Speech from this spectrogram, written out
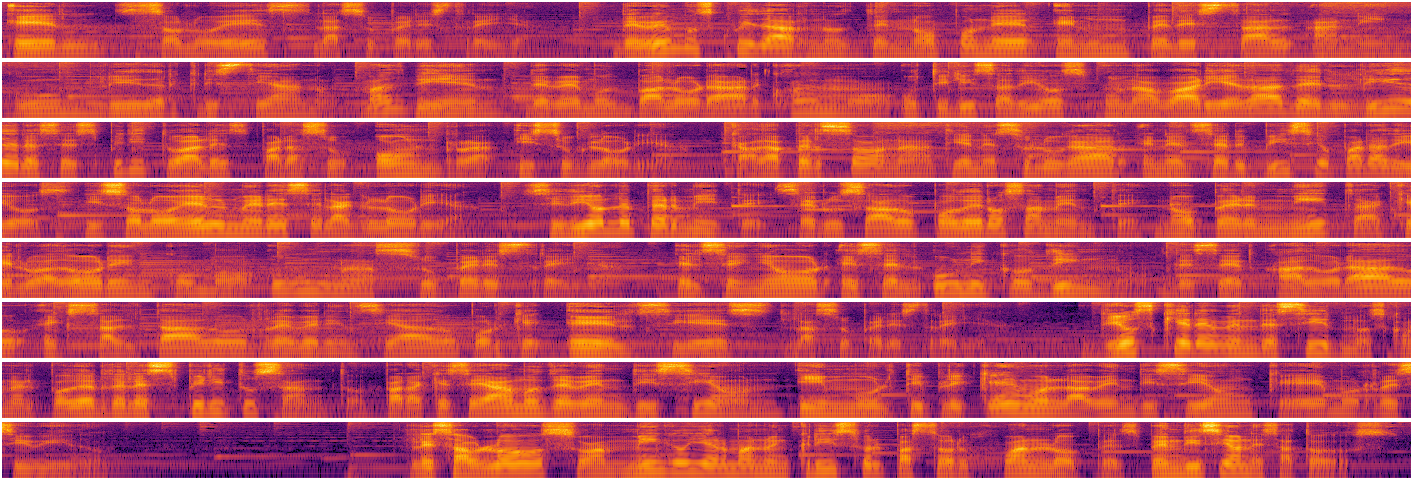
Él solo es la superestrella. Debemos cuidarnos de no poner en un pedestal a ningún líder cristiano. Más bien debemos valorar cómo utiliza Dios una variedad de líderes espirituales para su honra y su gloria. Cada persona tiene su lugar en el servicio para Dios y solo Él merece la gloria. Si Dios le permite ser usado poderosamente, no permita que lo adoren como una superestrella. El Señor es el único digno de ser adorado, exaltado, reverenciado, porque Él sí es la superestrella. Dios quiere bendecirnos con el poder del Espíritu Santo para que seamos de bendición y multipliquemos la bendición que hemos recibido. Les habló su amigo y hermano en Cristo, el pastor Juan López. Bendiciones a todos.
